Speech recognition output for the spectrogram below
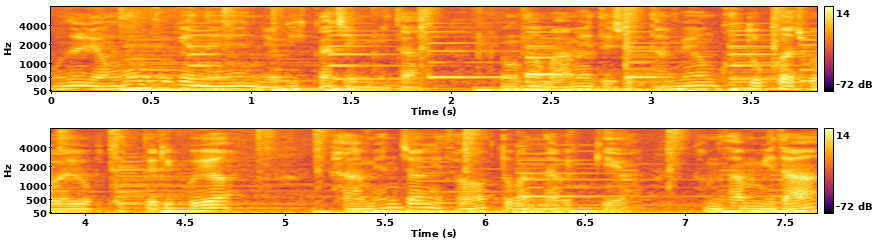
오늘 영상 소개는 여기까지입니다. 영상 마음에 드셨다면 구독과 좋아요 부탁드리고요. 다음 현장에서 또 만나 뵐게요. 감사합니다.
